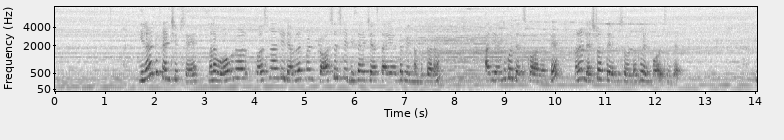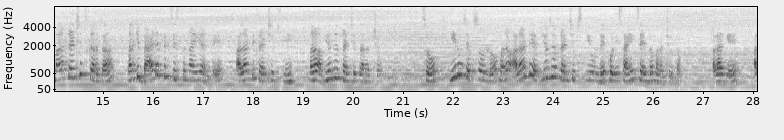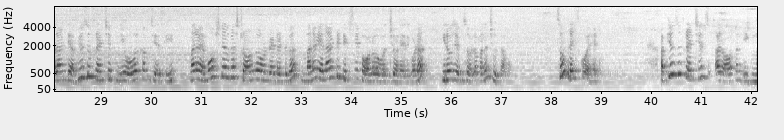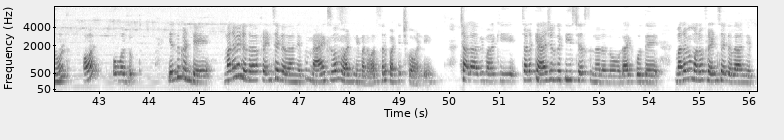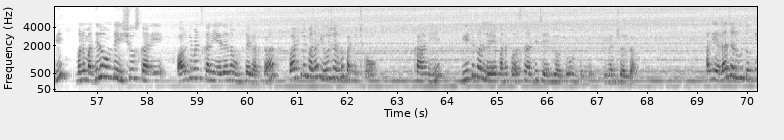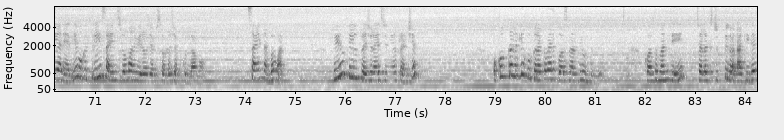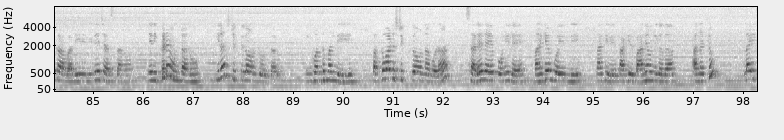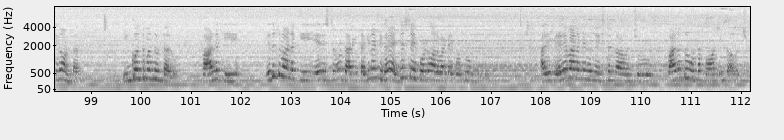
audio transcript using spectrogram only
ఇలాంటి ఫ్రెండ్షిప్సే మన ఓవరాల్ పర్సనాలిటీ డెవలప్మెంట్ ప్రాసెస్ని డిసైడ్ చేస్తాయి అంటే మీరు నమ్ముతారా? అది ఎందుకో తెలుసుకోవాలంటే మనం రెస్ట్ ఆఫ్ ద ఎపిసోడ్లోకి వెళ్ళిపోవాల్సిందే. మన ఫ్రెండ్షిప్స్ కనుక మనకి బ్యాడ్ ఎఫెక్ట్స్ ఇస్తున్నాయి అంటే అలాంటి ఫ్రెండ్షిప్స్ని మనం అబ్యూజివ్ ఫ్రెండ్షిప్స్ అనొచ్చు. సో ఈరోజు ఎపిసోడ్లో మనం అలాంటి అబ్యూజివ్ ఫ్రెండ్షిప్స్కి ఉండే కొన్ని సైన్స్ ఏంటో మనం చూద్దాం. అలాగే అలాంటి అబ్యూజివ్ ఫ్రెండ్షిప్ని ఓవర్కమ్ చేసి మనం ఎమోషనల్గా స్ట్రాంగ్గా ఉండేటట్టుగా మనం ఎలాంటి టిప్స్ని ఫాలో అవ్వచ్చు అనేది కూడా ఈరోజు ఎపిసోడ్లో మనం చూద్దాము. So let's go ahead abusive friendships are often ignored or overlooked ఎందుకంటే మనమే కదా ఫ్రెండ్సే కదా అని చెప్పి మ్యాక్సిమం వాటిని మనం అస్సలు పట్టించుకోమండి. చాలా అవి మనకి చాలా క్యాజువల్గా టీస్ చేస్తున్నారనో లేకపోతే మనము మనం ఫ్రెండ్సే కదా అని చెప్పి మన మధ్యలో ఉండే ఇష్యూస్ కానీ ఆర్గ్యుమెంట్స్ కానీ ఏదైనా ఉంటే కనుక వాటిని మనం యూజువల్గా పట్టించుకోము. కానీ వీటి వల్లే మన పర్సనాలిటీ చేంజ్ అవుతూ ఉంటుంది ఈవెన్చువల్గా అది ఎలా జరుగుతుంది అనేది ఒక త్రీ సైన్స్లో మనం ఈరోజు ఎపిసోడ్లో చెప్పుకుందాము. Sign number one do you feel pressurised in your friendship ఒక్కొక్కరికి ఒక్కొక్క రకమైన పర్సనాలిటీ ఉంటుంది. కొంతమంది చాలా స్ట్రిక్ట్గా నాకు ఇదే కావాలి నేను ఇదే చేస్తాను నేను ఇక్కడే ఉంటాను ఇలా స్ట్రిక్ట్గా ఉంటూ ఉంటారు. ఇంకొంతమంది పక్క వాళ్ళు స్ట్రిక్ట్గా ఉన్నా కూడా సరేలే పోనీలే మనకేం పోయింది? నాకు ఇది నాకు ఇది బాగానే ఉంది కదా అన్నట్టు లైట్గా ఉంటారు. ఇంకొంతమంది ఉంటారు. వాళ్ళకి ఎదుటి వాళ్ళకి ఏది ఇష్టమో దానికి తగినట్టుగా అడ్జస్ట్ అయిపోవడం అలవాటు అయిపోతూ ఉంటుంది. అది వేరే వాళ్ళ మీద ఉన్న ఇష్టం కావచ్చు వాళ్ళతో ఉన్న బాండింగ్ కావచ్చు.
